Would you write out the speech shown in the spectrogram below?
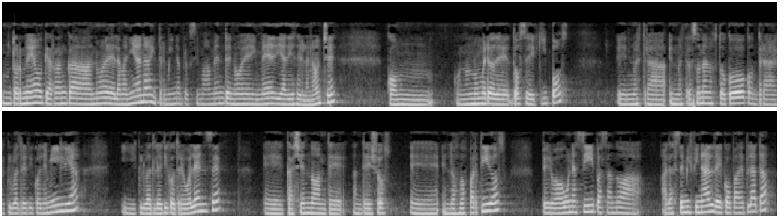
Un torneo que arranca a 9 de la mañana y termina aproximadamente 9 y media, 10 de la noche, con, con un número de 12 equipos en nuestra, en nuestra zona nos tocó contra el Club Atlético La Emilia y Club Atlético Trebolense, eh, cayendo ante, ante ellos eh, en los dos partidos, pero aún así pasando a, a la semifinal de Copa de Plata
